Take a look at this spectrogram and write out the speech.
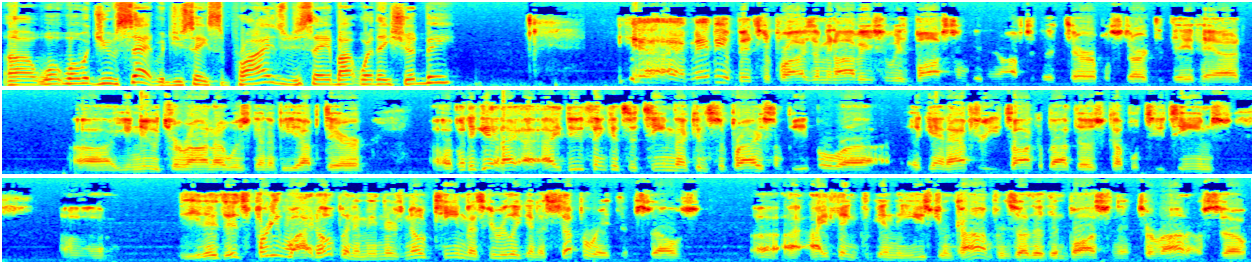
Uh, what, what would you have said? Would you say surprised? Would you say about where they should be? Yeah, maybe a bit surprised. I mean, obviously with Boston getting off to the terrible start that they've had, uh, you knew Toronto was going to be up there. Uh, but again, I, I do think it's a team that can surprise some people. Uh, again, after you talk about those couple two teams, um, it, it's pretty wide open. I mean, there's no team that's really going to separate themselves. Uh, I, I think in the Eastern Conference, other than Boston and Toronto. So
